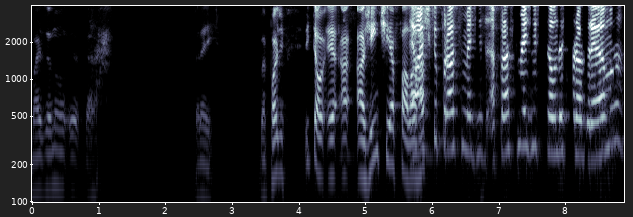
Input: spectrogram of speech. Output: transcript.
mas eu não. eu- ah. Peraí. Mas pode. Então, é, a, a gente ia falar. Eu acho que o próximo a próxima edição desse programa.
